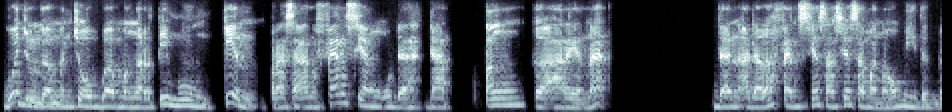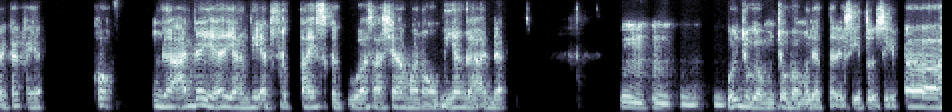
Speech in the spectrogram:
gue juga hmm. mencoba mengerti mungkin perasaan fans yang udah datang ke arena dan adalah fansnya Sasha sama Naomi dan mereka kayak kok nggak ada ya yang di advertise ke gua Sasha sama Naomi yang nggak ada. Hmm, hmm, hmm, hmm. Gue juga mencoba melihat dari situ sih. Eh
